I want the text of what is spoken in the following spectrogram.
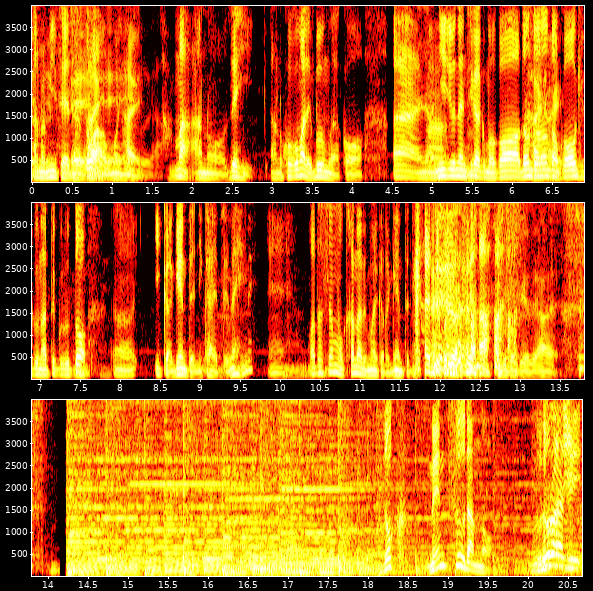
ーあの店だとは思いますが、まああのぜひあのここまでブームがこうあー20年近くもこうどんどんどんどんこう大きくなってくると、うん一回原点に帰ってね。えー私はもうかなり前から原点に帰っておりますが。続メンツー団のウドラジ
